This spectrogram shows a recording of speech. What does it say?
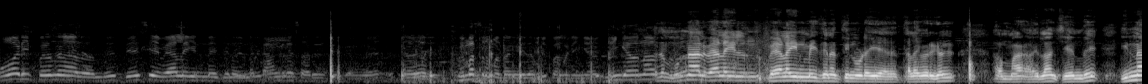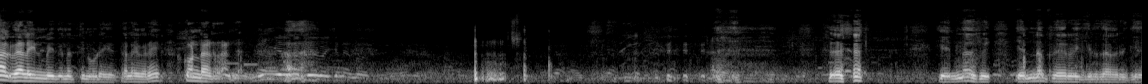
மோடி- பிறந்தநாள் வந்து தேசிய வேலையின்மை தினம்னு காங்கிரஸ் அறிவிச்சிருக்காங்க. முன்னாள் வேலையில் வேலையின்மை தினத்தினுடைய தலைவர்கள் எல்லாம் சேர்ந்து இந்நாள் வேலையின்மை தினத்தினுடைய தலைவரை கொண்டாடுறாங்க. என்ன என்ன பேர் வைக்கிறது அவருக்கு?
